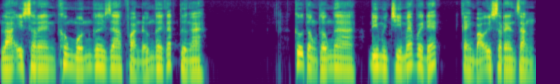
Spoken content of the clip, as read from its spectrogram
là Israel không muốn gây ra phản ứng gay gắt từ Nga. Cựu Tổng thống Nga Dmitry Medvedev cảnh báo Israel rằng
